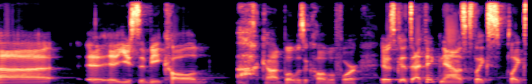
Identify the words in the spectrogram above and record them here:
Uh, it, it used to be called, oh God, what was it called before? It was, I think now it's like, like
